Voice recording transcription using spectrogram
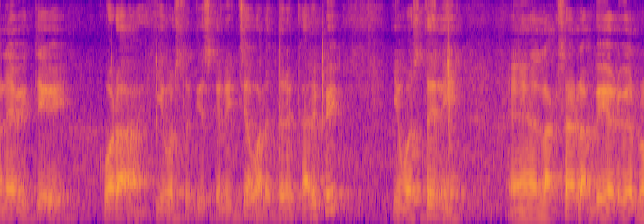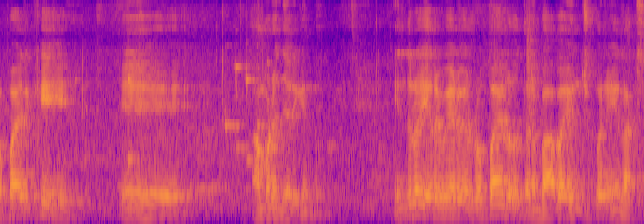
అనే వ్యక్తి కూడా ఈ వస్తువు తీసుకెళ్ళి ఇచ్చి వాళ్ళిద్దరూ కలిపి ఈ వస్తువుని లక్ష డెబ్బై ఏడు వేల రూపాయలకి అమ్మడం జరిగింది. ఇందులో ఇరవై ఏడు వేల రూపాయలు తన బాబాయ్ ఉంచుకొని లక్ష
